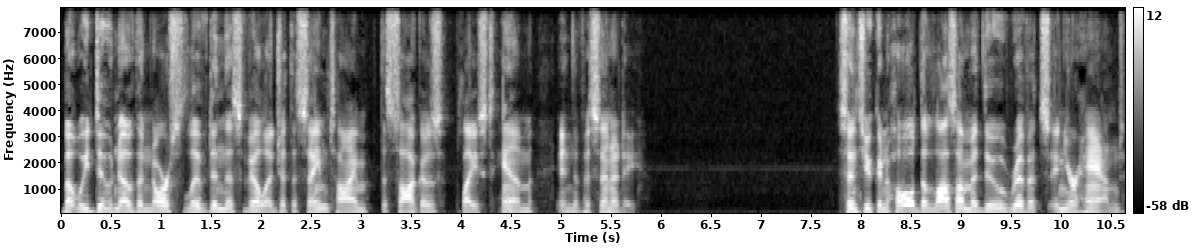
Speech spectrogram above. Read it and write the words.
but we do know the Norse lived in this village at the same time the sagas placed him in the vicinity. Since you can hold the L'Anse aux Meadows rivets in your hand,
